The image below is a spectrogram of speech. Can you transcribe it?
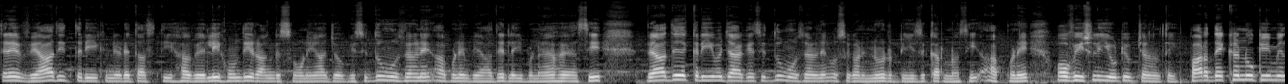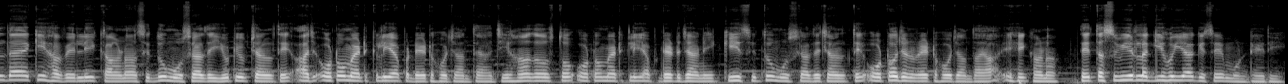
ਤੇਰੇ ਵਿਆਹ ਦੀ ਤਰੀਕ ਨੇੜੇ ਦੱਸਦੀ ਹਵੇਲੀ ਹੁੰਦੀ ਰੰਗ ਸੋਹਣਿਆ ਜੋ ਕਿ ਸਿੱਧੂ ਮੂਸੇਵਾਲੇ ਨੇ ਆਪਣੇ ਵਿਆਹ ਦੇ ਲਈ ਬਣਾਇਆ ਹੋਇਆ ਸੀ। ਵਿਆਹ ਦੇ ਕਰੀਬ ਜਾ ਕੇ ਸਿੱਧੂ ਮੂਸੇਵਾਲੇ ਨੇ ਉਸ ਗਾਣੇ ਨੂੰ ਰਿਲੀਜ਼ ਕਰਨਾ ਸੀ ਆਪਣੇ ਆਫੀਸ਼ੀਅਲੀ YouTube ਚੈਨਲ ਤੇ। ਪਰ ਦੇਖਣ ਨੂੰ ਕੀ ਮਿਲਦਾ ਹੈ ਕਿ ਹਵੇਲੀ ਗਾਣਾ ਸਿੱਧੂ ਮੂਸੇਵਾਲੇ ਦੇ YouTube ਚੈਨਲ ਤੇ ਅੱਜ ਆਟੋਮੈਟਿਕਲੀ ਅਪਡੇਟ ਹੋ ਜਾਂਦਾ ਹੈ। ਜੀ ਹਾਂ ਦੋਸਤੋ ਆਟੋਮੈਟਿਕਲੀ ਅਪਡੇਟ ਜਾਣੀ ਕਿ ਸਿੱਧੂ ਮੂਸੇਵਾਲੇ ਦੇ ਚੈਨਲ ਤੇ ਆਟੋ ਜਨਰੇਟ ਹੋ ਜਾਂਦਾ ਆ ਇਹ ਗਾਣਾ। ਤੇ ਤਸਵੀਰ ਲੱਗੀ ਹੋਈ ਆ ਕਿਸੇ ਮੁੰਡੇ ਦੀ।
